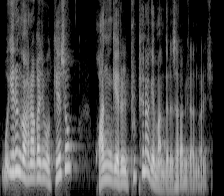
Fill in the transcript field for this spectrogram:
뭐 이런 거 하나 가지고 계속 관계를 불편하게 만드는 사람이란 말이죠.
